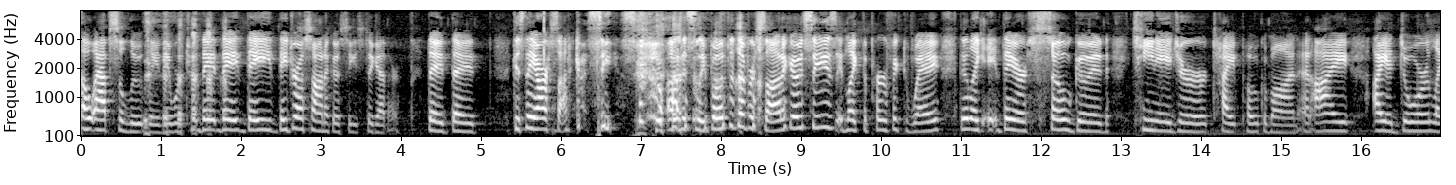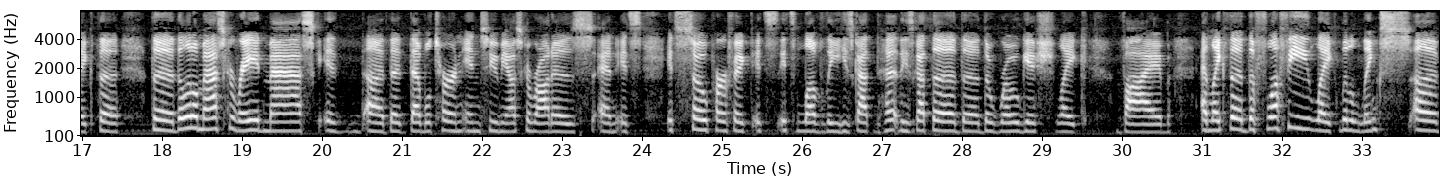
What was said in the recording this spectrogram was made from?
oh absolutely they were tr- they they they they draw Sonic OCs together they they because they are Sonic OCs. Honestly, both of them are Sonic OCs in like the perfect way. They're like they are so good teenager type Pokemon, and I I adore like the the the little masquerade mask it, uh, that that will turn into Meowscaradas, and it's it's so perfect. It's it's lovely. He's got he's got the the the roguish like vibe, and like the the fluffy like little links uh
